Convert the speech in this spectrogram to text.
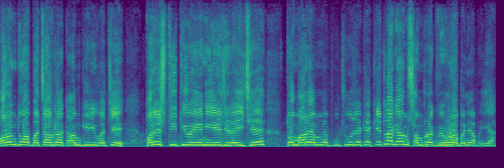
પરંતુ આ બચાવના કામગીરી વચ્ચે પરિસ્થિતિઓ એની એ જ રહી છે. તો મારે અમને પૂછવું છે કે કેટલા ગામ સંપર્ક વિહોણા બન્યા ભૈયા?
